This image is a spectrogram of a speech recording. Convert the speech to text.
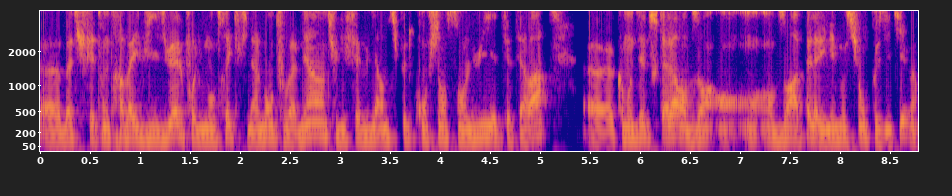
euh, bah, tu fais ton travail visuel pour lui montrer que finalement tout va bien, tu lui fais venir un petit peu de confiance en lui, etc. Euh, comme on disait tout à l'heure, en faisant, en, faisant appel à une émotion positive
